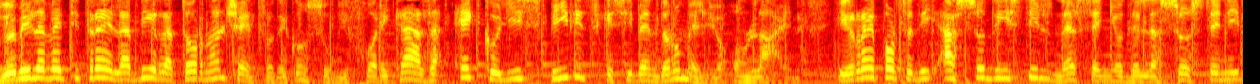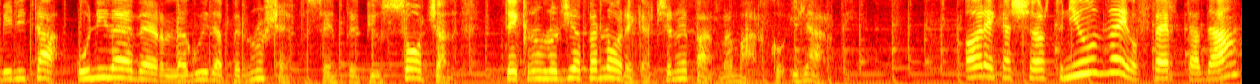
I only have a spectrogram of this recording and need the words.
2023 la birra torna al centro dei consumi fuori casa, ecco gli spirits che si vendono meglio online. Il report di Assodistill nel segno della sostenibilità, Unilever la guida per uno chef sempre più social, tecnologia per l'Oreca, ce ne parla Marco Ilardi. Oreca Short News è offerta da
